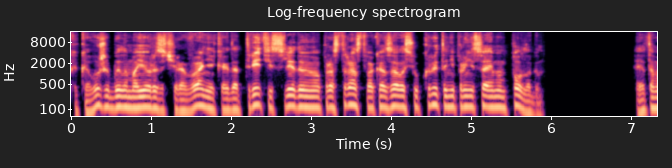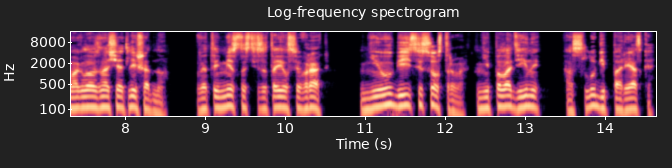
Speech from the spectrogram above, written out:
Каково же было мое разочарование, когда треть исследуемого пространства оказалось укрыто непроницаемым пологом. Это могло означать лишь одно. В этой местности затаился враг. Не убийцы с острова, не паладины, а слуги порядка.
